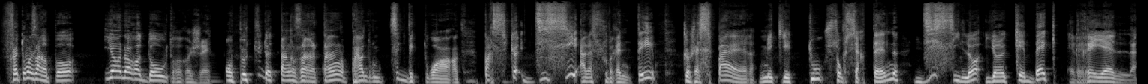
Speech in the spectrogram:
Fais-toi-en pas, il y en aura d'autres rejets. On peut-tu de temps en temps prendre une petite victoire? Parce que d'ici à la souveraineté, que j'espère, mais qui est tout sauf certaine, d'ici là, il y a un Québec réel.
